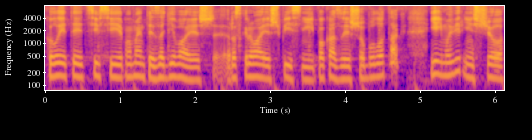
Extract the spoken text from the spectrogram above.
коли ти ці всі моменти задіваєш, розкриваєш пісні і показуєш, що було так, є ймовірність, що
